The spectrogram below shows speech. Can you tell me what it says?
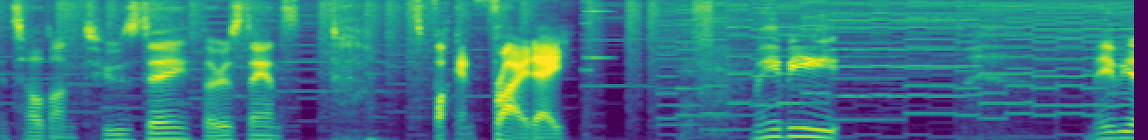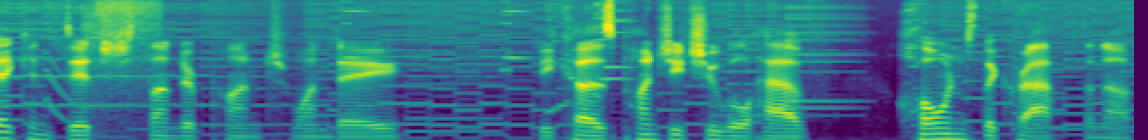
It's held on Tuesday, Thursday, and it's fucking Friday. Maybe Maybe I can ditch Thunder Punch one day because Punchichu will have honed the craft enough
